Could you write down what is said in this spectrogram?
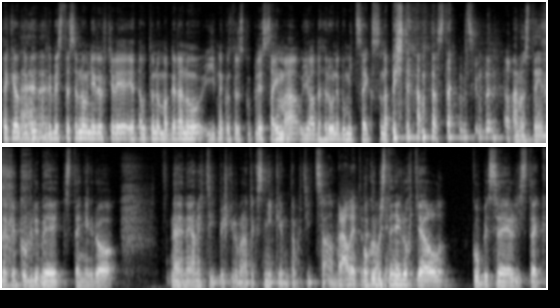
Tak jo, Ne, kdyby, ne. kdybyste se mnou někdo chtěli jet autem do Magadanu, jít na koncert skupiny Saima, udělat hru nebo mít sex, napište nám na mileniálové. Ano, stejně tak, jako kdyby jste někdo... Ne, ne, já nechci jít pěšky do Benatek s nikým, tam chci jít sám. Právě, to Pokud byste hodně- někdo chtěl koupit si lístek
